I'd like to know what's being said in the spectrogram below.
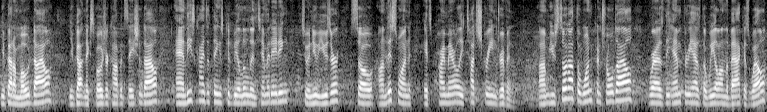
you've got a mode dial, you've got an exposure compensation dial, and these kinds of things could be a little intimidating to a new user. So on this one, it's primarily touchscreen driven. Um, you've still got the one control dial, whereas the M3 has the wheel on the back as well,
